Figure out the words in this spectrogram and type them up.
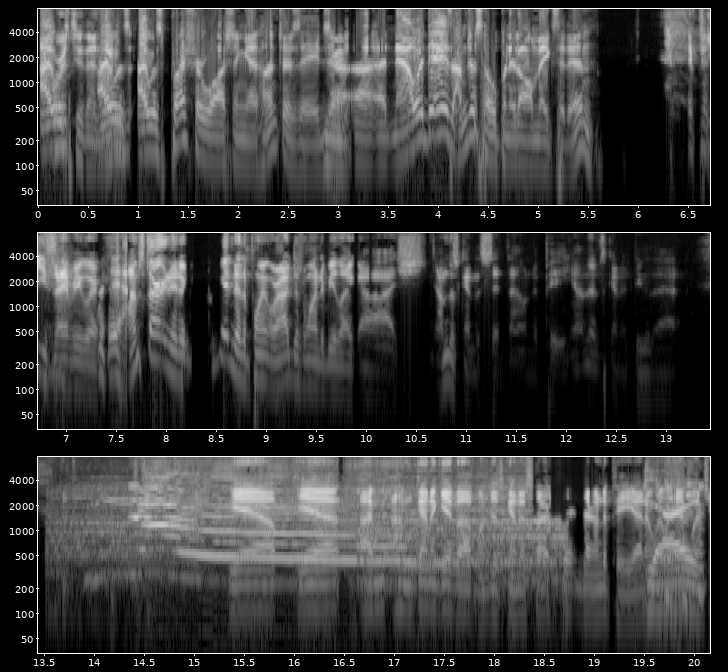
I was to then? I was I was pressure washing at Hunter's age. Right. Uh, uh, nowadays, I'm just hoping it all makes it in. pees everywhere. Yeah. I'm starting to I'm getting to the point where I just want to be like, ah, sh- I'm just going to sit down to pee. I'm just going to do that. Yeah, yeah. I'm I'm gonna give up. I'm just gonna start sitting down to pee. I don't really have much.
